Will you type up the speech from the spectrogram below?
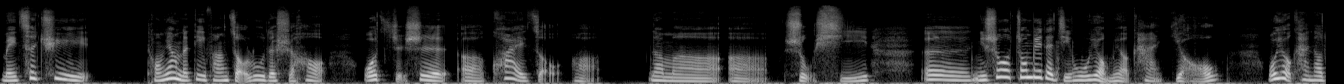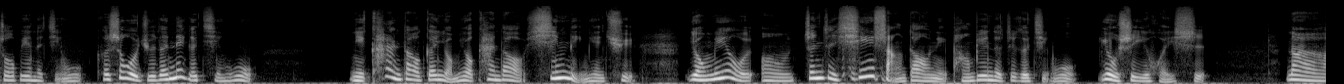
每次去同样的地方走路的时候，我只是呃快走啊，那么呃数席。呃，你说周边的景物有没有看？有，我有看到周边的景物。可是我觉得那个景物，你看到跟有没有看到心里面去，有没有嗯真正欣赏到你旁边的这个景物，又是一回事。那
